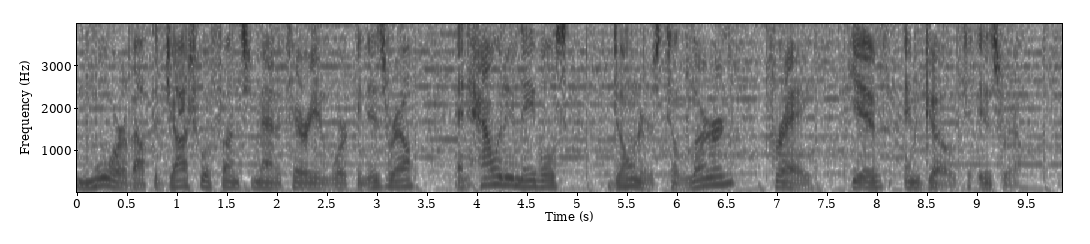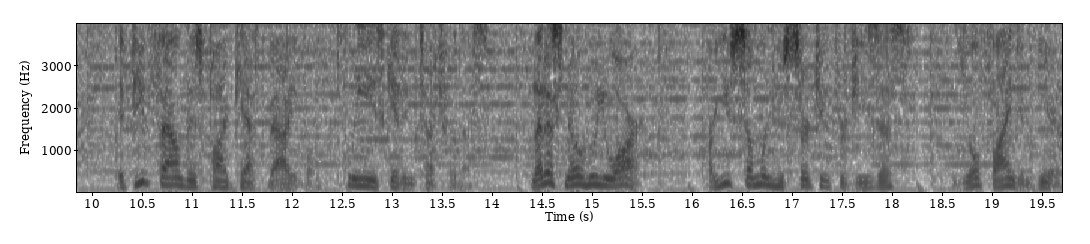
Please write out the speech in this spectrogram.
more about the Joshua Fund's humanitarian work in Israel and how it enables donors to learn, pray, give, and go to Israel. If you've found this podcast valuable, please get in touch with us. Let us know who you are. Are you someone who's searching for Jesus? You'll find him here.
